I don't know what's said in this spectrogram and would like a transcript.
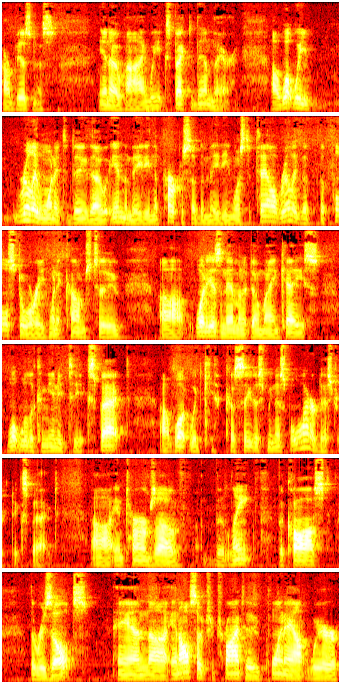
our business in Ojai, we expected them there. Uh, what we really wanted to do, though, in the meeting, the purpose of the meeting was to tell really the, the full story when it comes to uh, what is an eminent domain case, what will the community expect, uh, what would Casitas Municipal Water District expect uh, in terms of the length, the cost, the results, and, uh, and also to try to point out where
